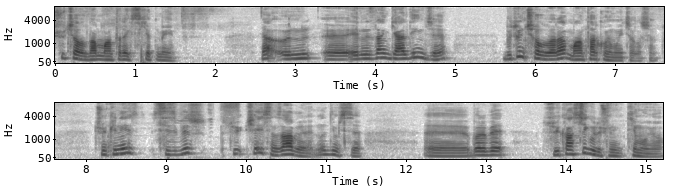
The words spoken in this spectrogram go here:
Şu çalıdan mantarı eksik etmeyin. Ya önü, e, elinizden geldiğince bütün çalılara mantar koymaya çalışın. Çünkü niye? Siz bir şeysiniz abi. Ne diyeyim size? E, böyle bir suikastçı gibi düşünün Timo'yu.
